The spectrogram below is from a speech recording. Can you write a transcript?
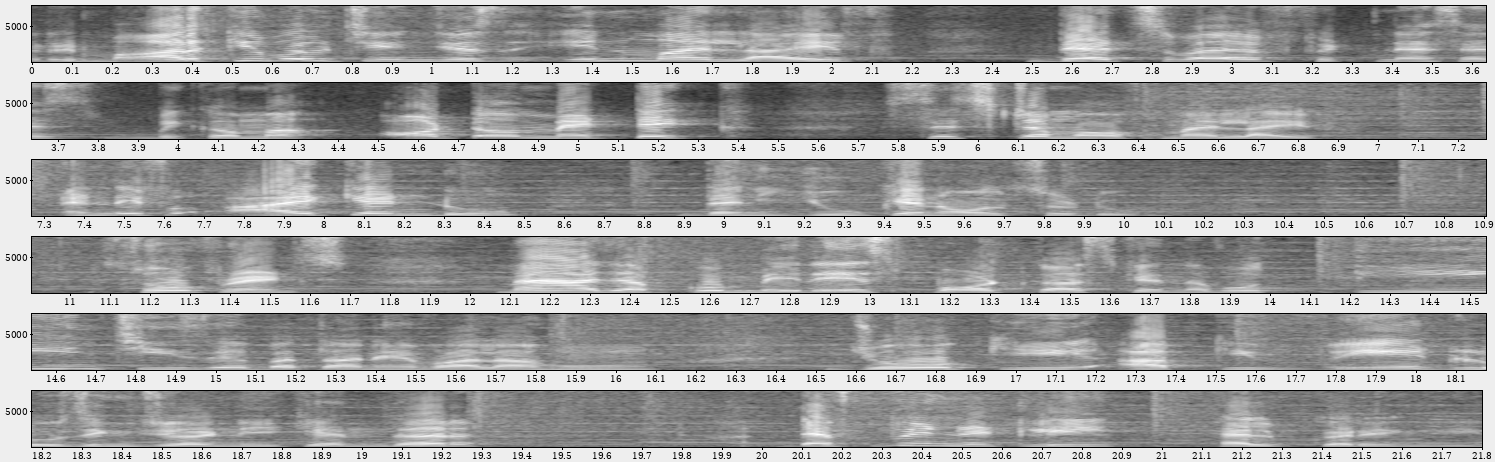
remarkable changes in my life that's why fitness has become a automatic system of my life and if I can do then you can also do so friends मैं आज आपको मेरे इस पॉडकास्ट के अंदर वो तीन चीज़ें बताने वाला हूँ, जो कि आपकी वेट लूजिंग जर्नी के अंदर डेफिनेटली हेल्प करेंगी।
